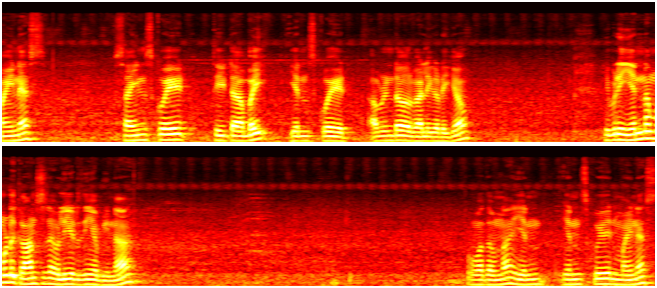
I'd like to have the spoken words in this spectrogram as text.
minus sine square theta by n square அப்படின்ற ஒரு வேல்யூ கிடைக்கும். இப்படி என்ன மட்டும் கான்ஸ்டன்ட் வெளியே எடுத்தீங்க அப்படின்னா இப்போ பார்த்தோம்னா n n square minus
